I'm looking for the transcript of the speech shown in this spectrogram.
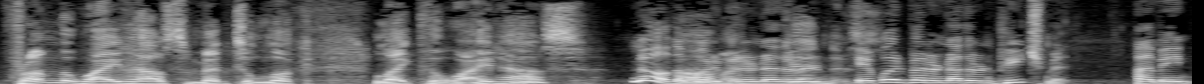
from the White House meant to look like the White House? No, that Oh, would have been another. goodness. It would have been another impeachment. I mean,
